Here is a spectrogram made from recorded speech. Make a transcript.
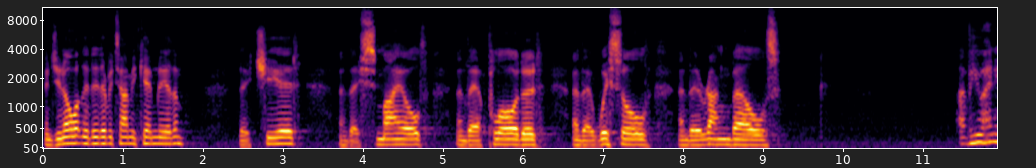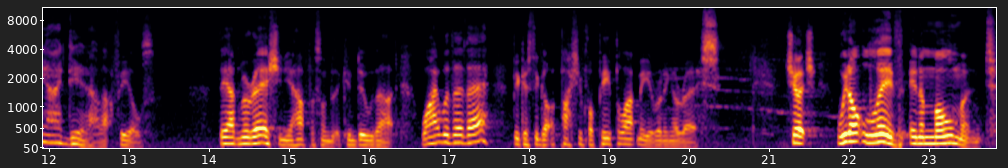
And do you know what they did every time you came near them? They cheered and they smiled and they applauded and they whistled and they rang bells. Have you any idea how that feels? The admiration you have for somebody that can do that. Why were they there? Because they got a passion for people like me running a race. Church, we don't live in a moment.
